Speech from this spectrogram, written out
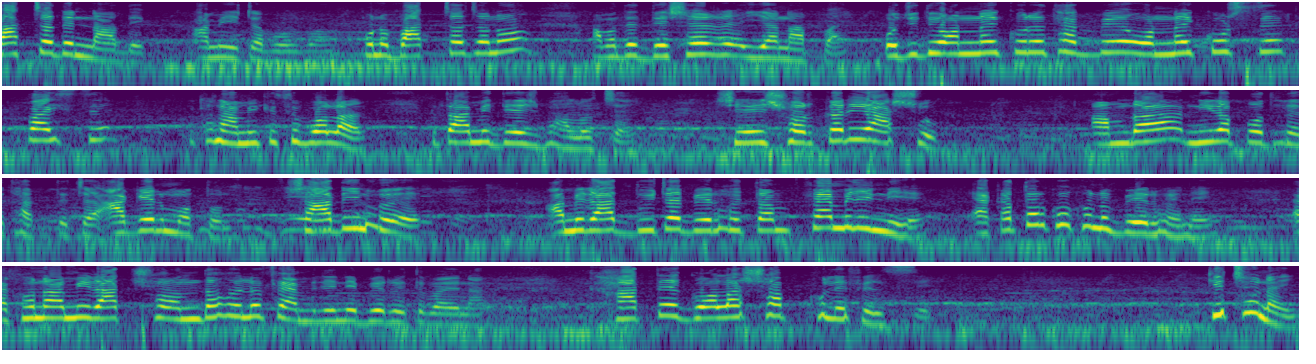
বাচ্চাদের না দেখ। আমি এটা বলব। কোনো বাচ্চা যেন আমাদের দেশের ইয়া না পায়। ও যদি অন্যায় করে থাকবে, অন্যায় করছে, পাইছে, এখানে আমি কিছু বলার। কিন্তু আমি দেশ ভালো চাই। সেই সরকারই আসুক, আমরা নিরাপদ হয়ে থাকতে চাই, আগের মতন, স্বাধীন হয়ে। আমি রাত দুইটা বের হইতাম ফ্যামিলি নিয়ে, একা তো কখনো বের হয়ে নেই। এখন আমি রাত সন্ধ্যা হলেও ফ্যামিলি নিয়ে বের হইতে পারি না। হাতে গলা সব খুলে ফেলছি। কিছু নাই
